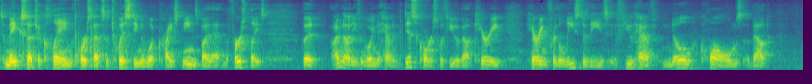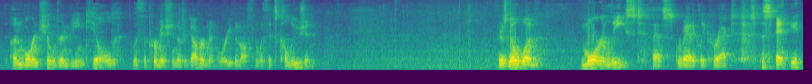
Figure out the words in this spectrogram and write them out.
to make such a claim. Of course, that's a twisting of what Christ means by that in the first place. But I'm not even going to have a discourse with you about caring, caring for the least of these if you have no qualms about unborn children being killed with the permission of the government or even often with its collusion. There's no one more least, if that's grammatically correct to say,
